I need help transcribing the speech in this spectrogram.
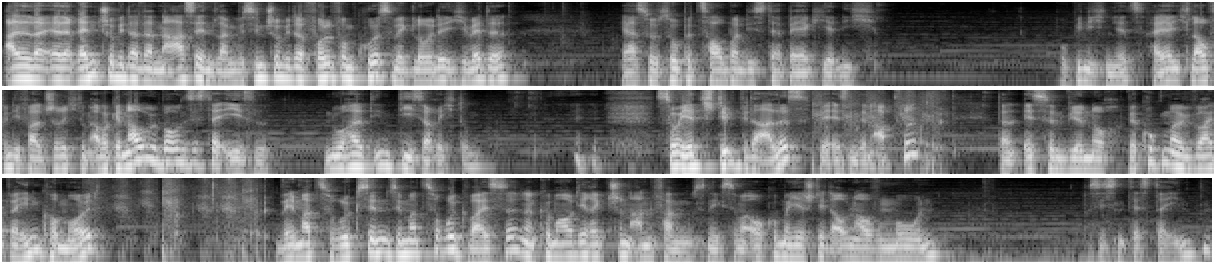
Alter, er rennt schon wieder der Nase entlang. Wir sind schon wieder voll vom Kurs weg, Leute. Ich wette. Ja, so, so bezaubernd ist der Berg hier nicht. Wo bin ich denn jetzt? Ja, ich laufe in die falsche Richtung. Aber genau über uns ist der Esel. Nur halt in dieser Richtung. so, jetzt stimmt wieder alles. Wir essen den Apfel. Dann essen wir noch... Wir gucken mal, wie weit wir hinkommen heute. Wenn wir zurück sind, sind wir zurück, weißt du? Dann können wir auch direkt schon anfangen das nächste Mal. Oh, guck mal, hier steht auch ein Haufen Mohn. Was ist denn das da hinten?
